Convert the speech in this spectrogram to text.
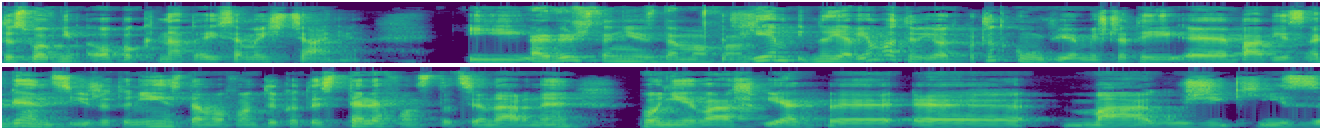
Dosłownie obok na tej samej ścianie. I Ale wiesz, że to nie jest domofon. Wiem, no ja wiem o tym i od początku mówiłem jeszcze tej e, babie z agencji, że to nie jest domofon, tylko to jest telefon stacjonarny, ponieważ jakby e, ma guziki z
